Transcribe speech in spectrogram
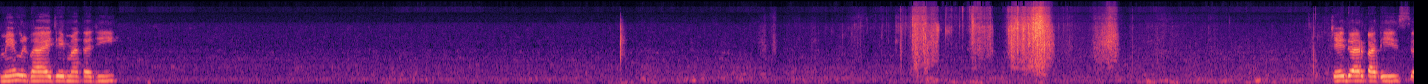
મેહુલભાઈ જય માતાજી જય દ્વારકાધીશ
